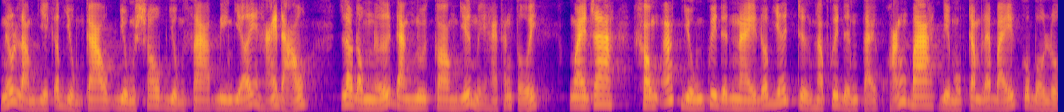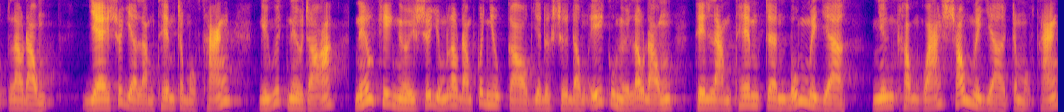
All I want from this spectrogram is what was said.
nếu làm việc ở vùng cao, vùng sâu, vùng xa, biên giới, hải đảo, lao động nữ đang nuôi con dưới 12 tháng tuổi. Ngoài ra, không áp dụng quy định này đối với trường hợp quy định tại khoản 3 điều 107 của Bộ luật Lao động. Về số giờ làm thêm trong một tháng, nghị quyết nêu rõ nếu khi người sử dụng lao động có nhu cầu và được sự đồng ý của người lao động thì làm thêm trên 40 giờ nhưng không quá 60 giờ trong một tháng.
